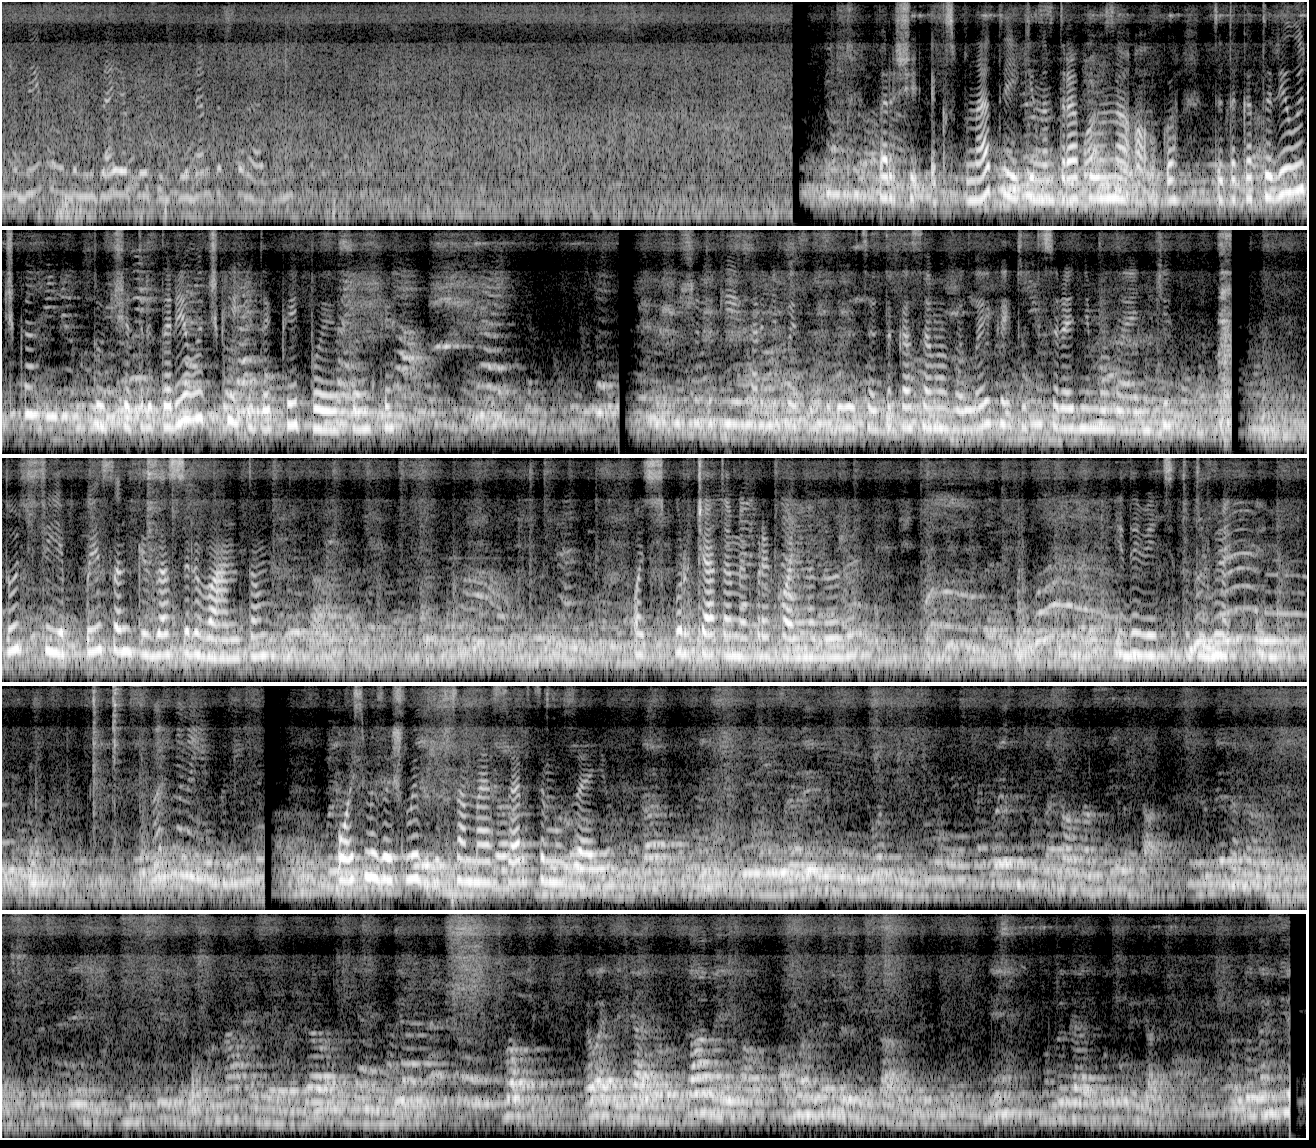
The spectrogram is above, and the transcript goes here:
приїхали до музею писанки. Йдемо всередину. Перші експонати, які нам трапили на око. Це така тарілочка, тут ще три тарілочки і такі писанки. Тут ще такі гарні писанки. Дивіться, така сама велика і тут середні маленькі. Тут ще є писанки за сервантом. Ось з курчатами прикольно дуже. І дивіться, тут ми... Ось ми зайшли вже в саме серце музею. Хлопчики, давайте я його розкажу, а, а може ти будеш розказувати? Ні? Ну то я послухай дядь. Тобто не всі.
